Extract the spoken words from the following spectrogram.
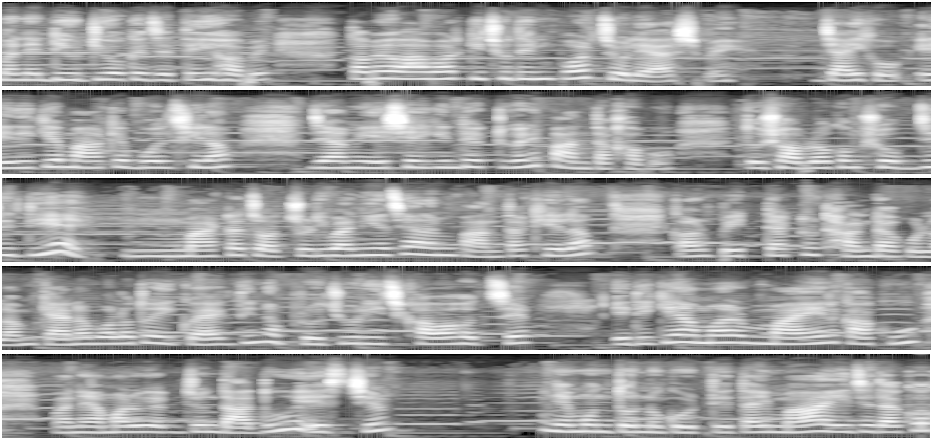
মানে ডিউটি ওকে যেতেই হবে। তবে ও আবার কিছুদিন পর চলে আসবে। যাই হোক, এদিকে মাকে বলছিলাম যে আমি এসেই কিন্তু একটুখানি পান্তা খাব। তো সব রকম সবজি দিয়ে মা একটা চচ্চড়ি বানিয়েছে আর আমি পান্তা খেলাম। কারণ পেটটা একটু ঠান্ডা করলাম। কেন বলো তো এই কয়েকদিন না প্রচুর রিচ খাওয়া হচ্ছে। এদিকে আমার মায়ের কাকু মানে আমার ওই একজন দাদু এসছে। নেমন্তন্ন করতে। তাই মা, এই যে দেখো,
